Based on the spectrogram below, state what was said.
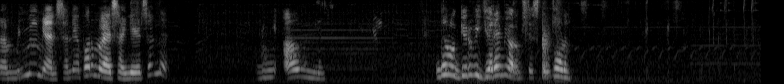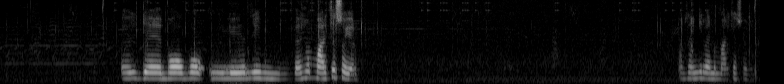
Ben bilmiyorum yani sen yaparım eğer sen gelirsen de. Almıyorum. Ben o görevi göremiyorum işte sıkıntı orada. Öldü baba ölürüm. Ben şimdi market soyuyorum. Sen gir ben de market soyuyorum.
